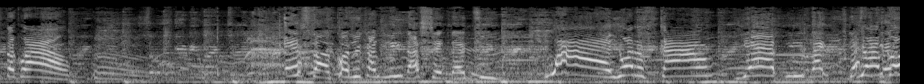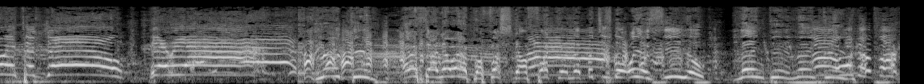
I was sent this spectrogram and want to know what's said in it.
Instagram. Insta, because you can delete that shit there too. Why? You want to scam? Yeah, please, like just You're in going to jail. Period. LinkedIn. That's now I'm a professional fucking but you know what you see yo. LinkedIn, Oh, LinkedIn. what the fuck?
